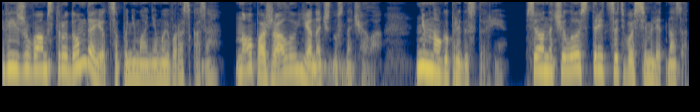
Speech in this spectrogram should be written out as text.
Вижу, вам с трудом дается понимание моего рассказа, но, пожалуй, я начну сначала. Немного предыстории. Все началось 38 лет назад.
